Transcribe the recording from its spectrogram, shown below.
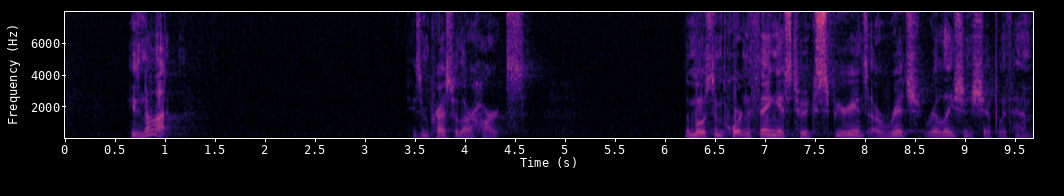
He's not. He's impressed with our hearts. The most important thing is to experience a rich relationship with Him.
